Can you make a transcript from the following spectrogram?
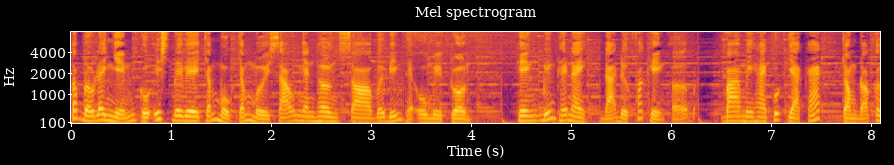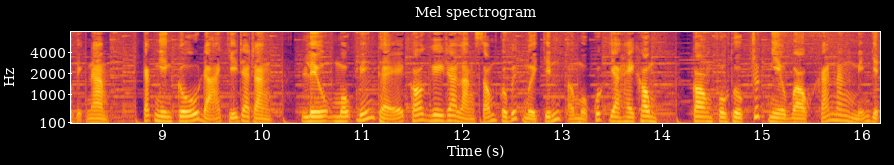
Tốc độ lây nhiễm của XBB.1.16 nhanh hơn so với biến thể Omicron. Hiện biến thể này đã được phát hiện ở 32 quốc gia khác, trong đó có Việt Nam. Các nghiên cứu đã chỉ ra rằng liệu một biến thể có gây ra làn sóng COVID-19 ở một quốc gia hay không còn phụ thuộc rất nhiều vào khả năng miễn dịch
